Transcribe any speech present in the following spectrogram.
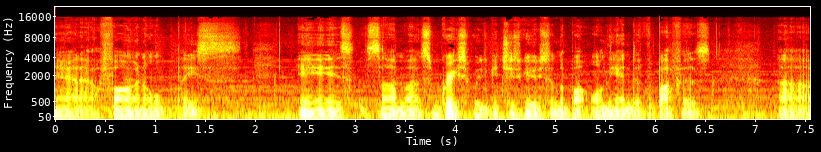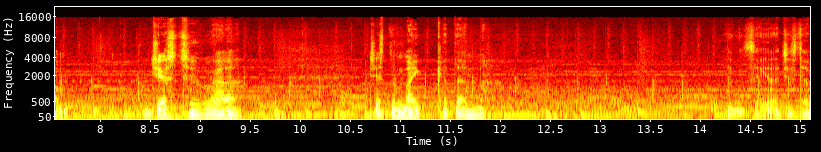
And our final piece is some uh, some grease we could just use on the bot on the end of the buffers, um, just to uh, just to make them. You can see they're just a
